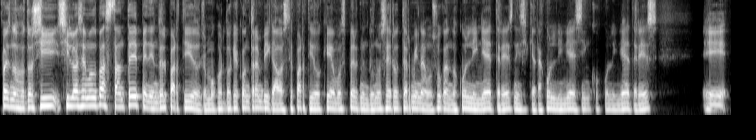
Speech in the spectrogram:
Pues nosotros sí, sí lo hacemos bastante dependiendo del partido. Yo me acuerdo que contra Envigado este partido que íbamos perdiendo 1-0 terminamos jugando con línea de 3, ni siquiera con línea de 5, con línea de 3. Eh,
